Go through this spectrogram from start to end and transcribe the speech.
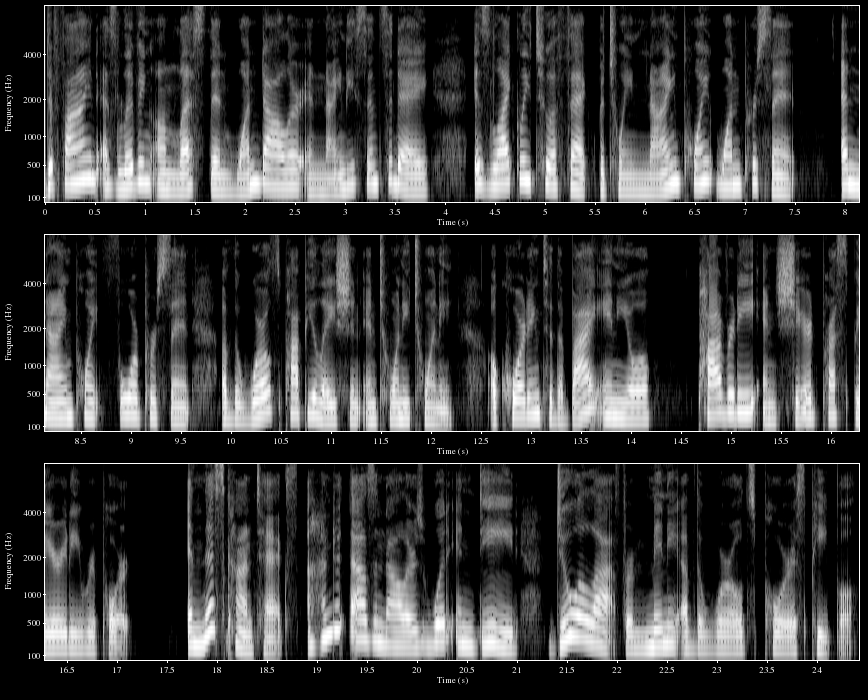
defined as living on less than $1.90 a day, is likely to affect between 9.1% and 9.4% of the world's population in 2020, according to the biennial Poverty and Shared Prosperity Report. In this context, $100,000 would indeed do a lot for many of the world's poorest people.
